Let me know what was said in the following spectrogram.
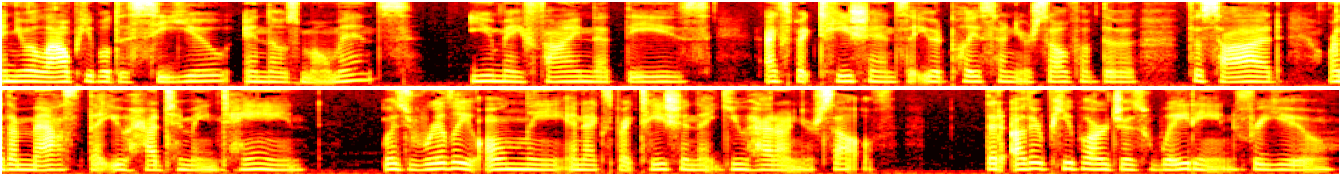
and you allow people to see you in those moments, you may find that these expectations that you had placed on yourself of the facade or the mask that you had to maintain was really only an expectation that you had on yourself. That other people are just waiting for you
